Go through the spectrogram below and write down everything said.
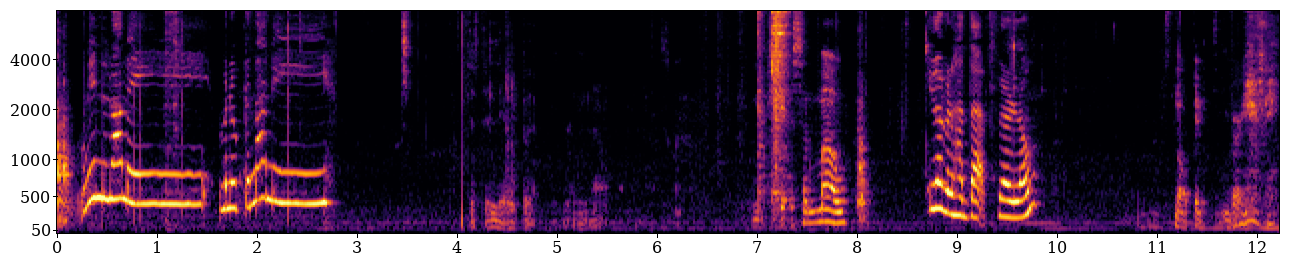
Nani, manuka nani. Just a little bit running out. Let's get some more. You haven't had that for very long. It's not big, very big.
